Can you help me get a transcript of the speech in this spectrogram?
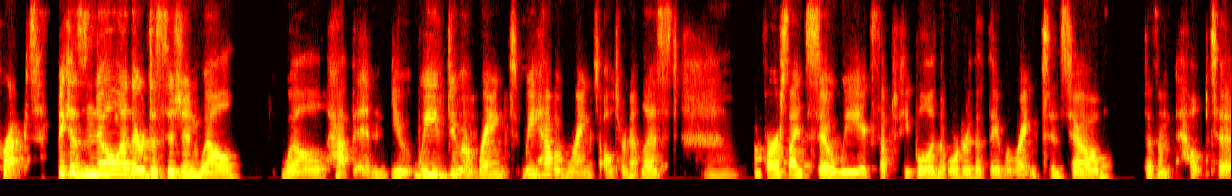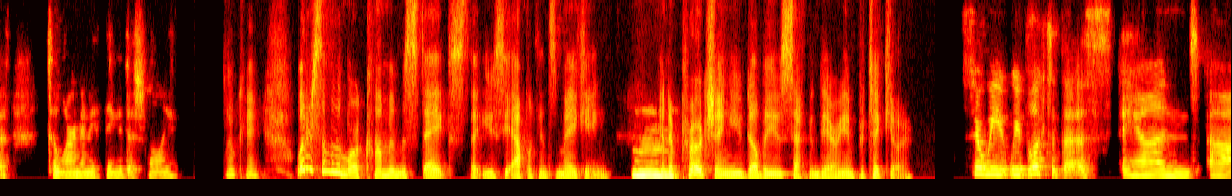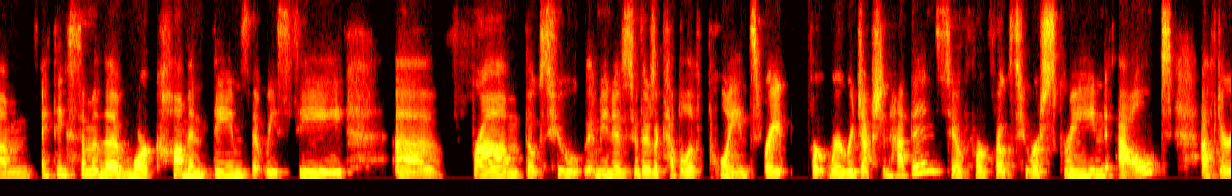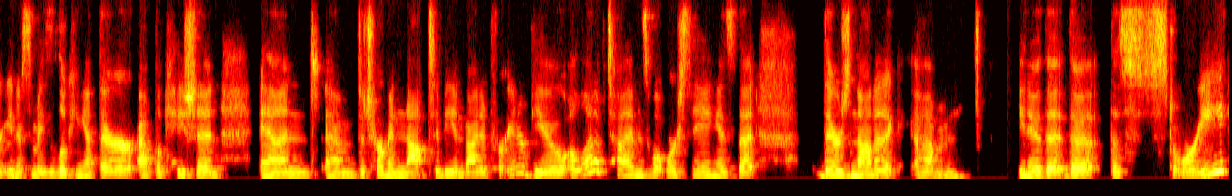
Correct, because no other decision will will happen. You we do a ranked, we have a ranked alternate list mm-hmm. for our site. So we accept people in the order that they were ranked. And so it doesn't help to to learn anything additionally. Okay. What are some of the more common mistakes that you see applicants making mm. in approaching UW secondary in particular? So we we've looked at this, and um, I think some of the more common themes that we see uh, from folks who, I mean, so there's a couple of points, right? For where rejection happens. So for folks who are screened out after you know somebody's looking at their application and um, determined not to be invited for interview, a lot of times what we're seeing is that there's not a um, you know the the the story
